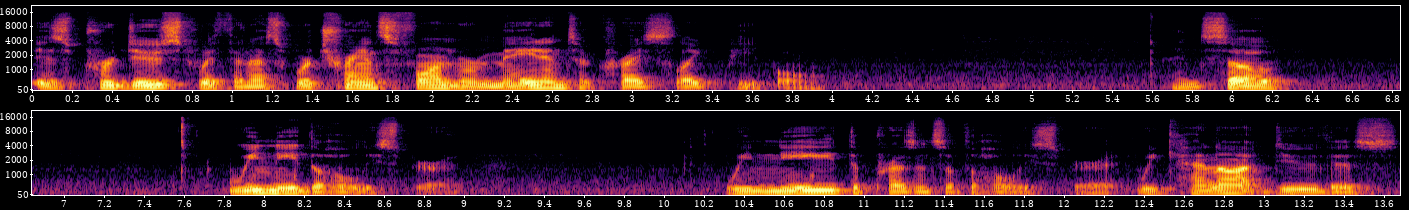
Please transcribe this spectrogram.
is produced within us. We're transformed, we're made into Christ like people. And so we need the Holy Spirit. We need the presence of the Holy Spirit. We cannot do this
